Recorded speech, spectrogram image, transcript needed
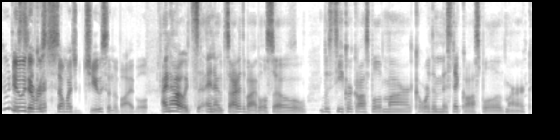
Who The knew there was so much juice in the Bible? I know it's an outside of the Bible. So the secret gospel of Mark or the mystic gospel of Mark.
